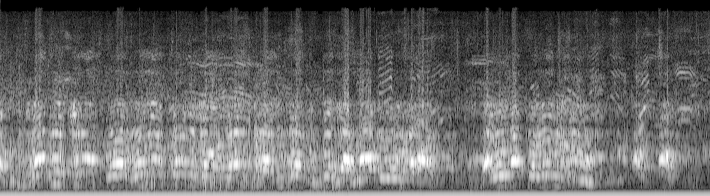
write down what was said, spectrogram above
Thank you.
